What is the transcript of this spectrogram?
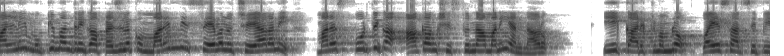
మళ్ళీ ముఖ్యమంత్రిగా ప్రజలకు మరిన్ని సేవలు చేయాలని మనస్ఫూర్తిగా ఆకాంక్షిస్తున్నామని అన్నారు. ఈ కార్యక్రమంలో వైఎస్ఆర్సీపీ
